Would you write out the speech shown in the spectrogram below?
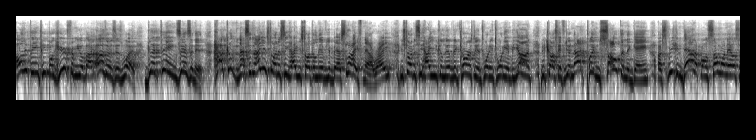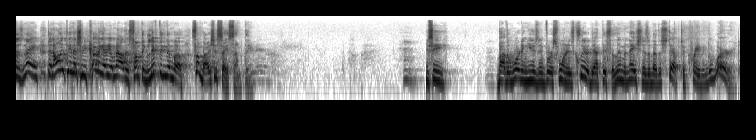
Only thing people hear from you about others is what? Good things, isn't it? How come? Now, see, now you're starting to see how you start to live your best life now, right? You're starting to see how you can live victoriously in 2020 and beyond. Because if you're not putting salt in the game or speaking down upon someone else's name, then the only thing that should be coming out of your mouth is something lifting them up. Somebody should say something. You see, by the wording used in verse 1, it is clear that this elimination is another step to craving the word.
